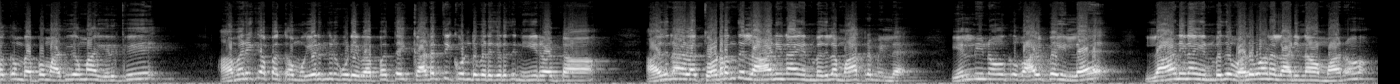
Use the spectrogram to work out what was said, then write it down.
பக்கம் வெப்பம் அதிகமாக இருக்கு அமெரிக்கா பக்கம் உயர்ந்திருக்கக்கூடிய வெப்பத்தை கடத்தி கொண்டு வருகிறது நீரோட்டம். அதனால தொடர்ந்து லானினா என்பதில் மாற்றம் இல்லை எல்லினோவுக்கு வாய்ப்பே இல்லை. லானினா என்பது வலுவான லானினாவை மாறும்.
